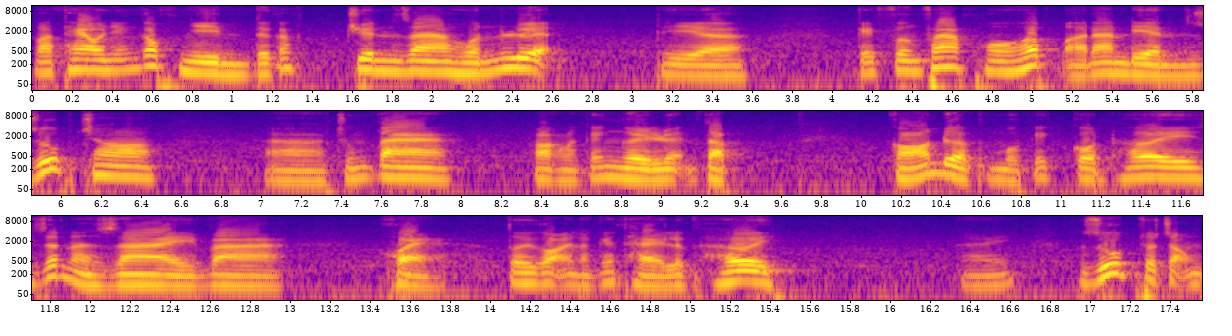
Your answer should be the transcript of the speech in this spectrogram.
và theo những góc nhìn từ các chuyên gia huấn luyện thì ờ, cái phương pháp hô hấp ở đan điền giúp cho à, chúng ta hoặc là cái người luyện tập có được một cái cột hơi rất là dài và khỏe tôi gọi là cái thể lực hơi Đấy. giúp cho trọng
